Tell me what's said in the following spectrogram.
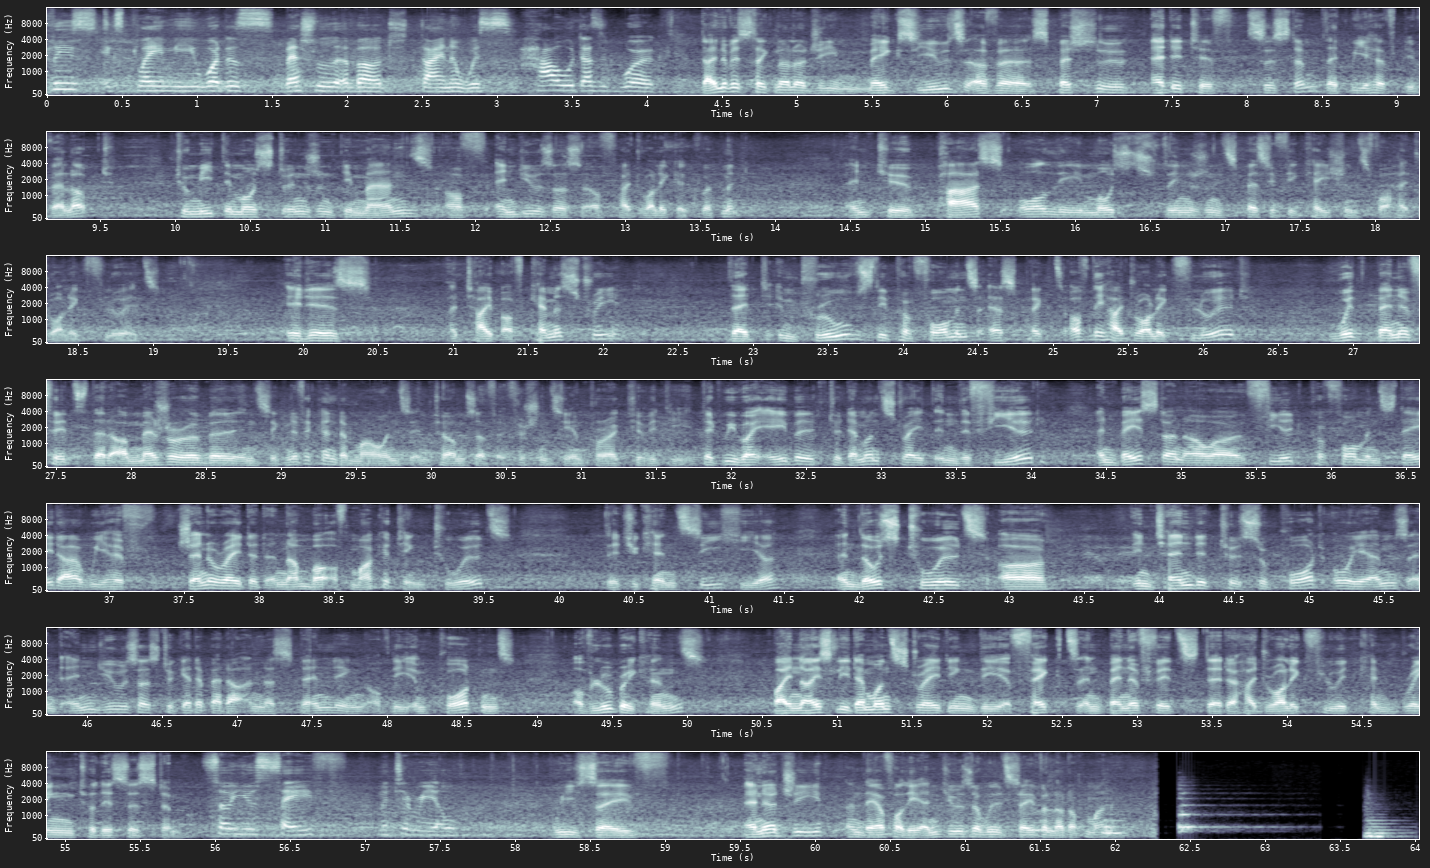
please explain me what is special about Dynavis? How does it work? Dynavis technology makes use of a special additive system that we have developed to meet the most stringent demands of end users of hydraulic equipment and to pass all the most stringent specifications for hydraulic fluids. It is a type of chemistry that improves the performance aspects of the hydraulic fluid with benefits that are measurable in significant amounts in terms of efficiency and productivity that we were able to demonstrate in the field. And based on our field performance data, we have generated a number of marketing tools that you can see here. And those tools are intended to support OEMs and end users to get a better understanding of the importance of lubricants by nicely demonstrating the effects and benefits that a hydraulic fluid can bring to the system. So you save material? We save energy and therefore the end user will save a lot of money.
